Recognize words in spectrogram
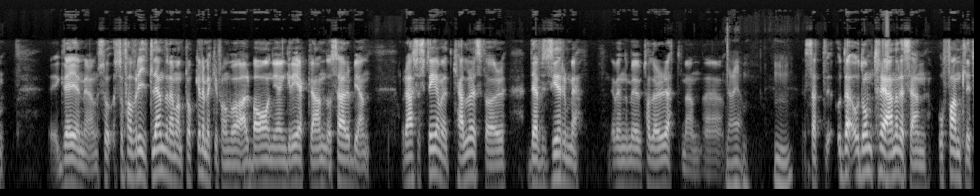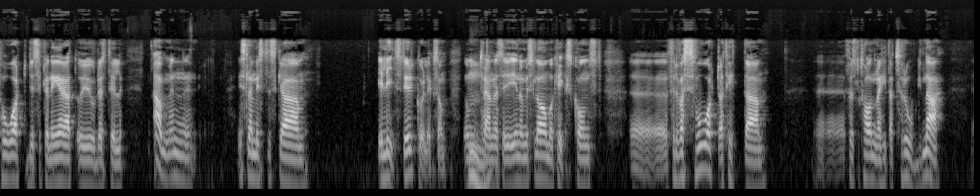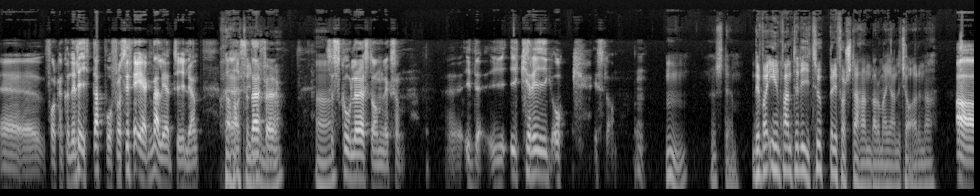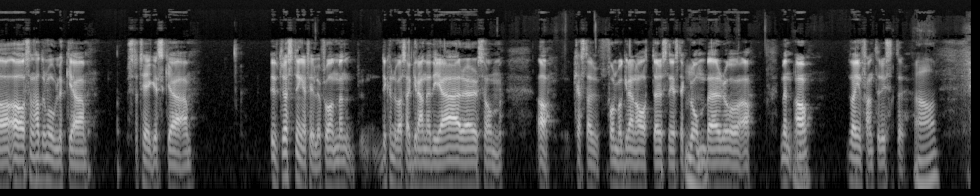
eh, grejen med dem. Så, så favoritländerna man plockade mycket från var Albanien, Grekland och Serbien. Och det här systemet kallades för Devzirme. Jag vet inte om jag uttalar det rätt men... Eh, ja, Mm. Så att, och, de, och de tränade sen ofantligt hårt, disciplinerat och gjordes till ja, men, islamistiska elitstyrkor liksom. De mm. tränade sig inom islam och krigskonst. Uh, för det var svårt att hitta, uh, för sultanerna att hitta trogna uh, folk han kunde lita på från sina egna led tydligen. Ja, så därför ja. så skolades de liksom i, i, i, krig och islam. Mm. Mm, just det. Det var infanteritrupper i första hand, var de här janitjarerna? Ja, ja, och sen hade de olika strategiska utrustningar till och från, men det kunde vara så här granadierer som ja, kastar form av granater, snedstreck mm. bomber och ja. Men mm. ja, det var infanterister. Ja.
